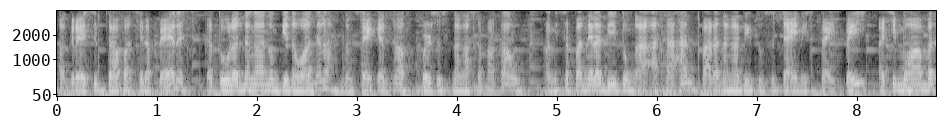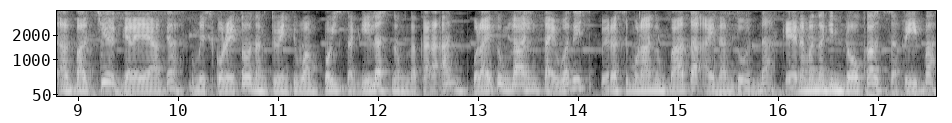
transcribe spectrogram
aggressive dapat sila Perez. Katulad na nga nung ginawa nila nung second half versus na nga sa Macau. Ang isa pa nila dito nga aasahan para na nga dito sa Chinese Taipei ay si Muhammad Albalchir Gareaga. Umiskore ito ng 21 points sa Gilas nung nakaraan. Wala itong lahing Taiwanese pero simula nung bata ay nandoon na. Kaya naman naging local sa FIBA.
